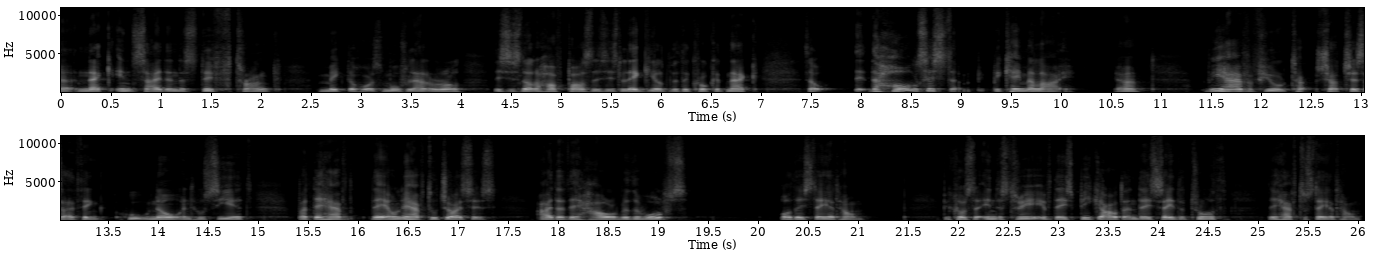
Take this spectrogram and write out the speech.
uh, neck inside and a stiff trunk. Make the horse move lateral. This is not a half pass. This is leg yield with a crooked neck. So the whole system became a lie. Yeah, we have a few t- I think, who know and who see it, but they have they only have two choices: either they howl with the wolves, or they stay at home. Because the industry, if they speak out and they say the truth, they have to stay at home.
